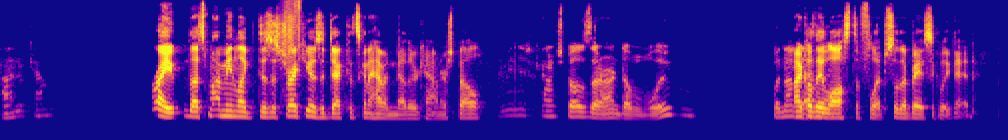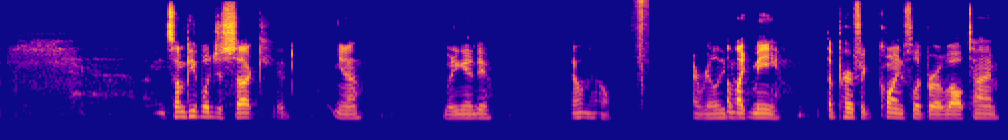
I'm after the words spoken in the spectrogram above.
kind of counted. right? That's my, I mean, like, does it strike you as a deck that's going to have another counterspell? I mean, there's counter spells that aren't double blue, but not. Michael, they many. lost the flip, so they're basically dead. I mean, some people just suck. At, you know, what are you gonna do? I don't know. I really don't. Unlike me, the perfect coin flipper of all time.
